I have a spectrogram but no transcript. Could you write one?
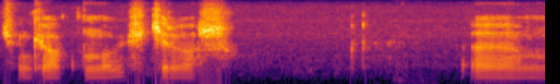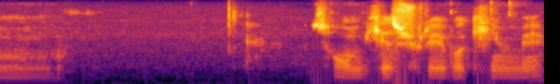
Çünkü aklımda bir fikir var. Son bir kez şuraya bakayım bir.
